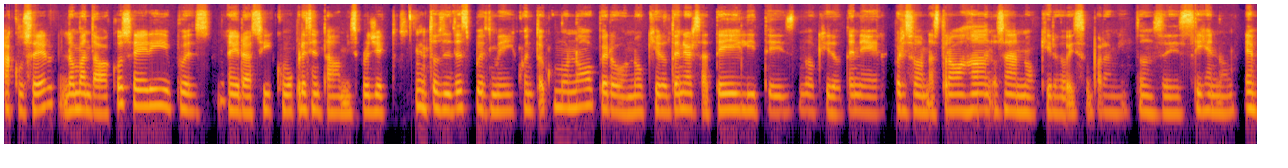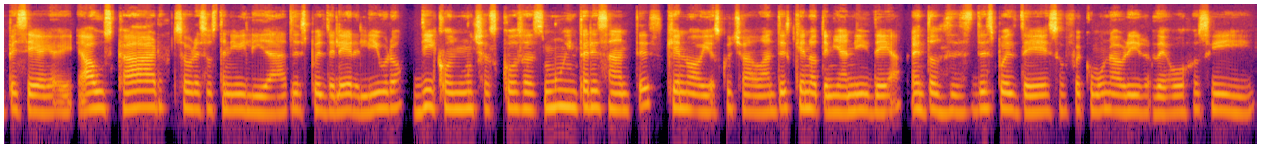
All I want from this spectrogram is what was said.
a coser, lo mandaba a coser y pues era así como presentaba mis proyectos. Entonces después me di cuenta como no, pero no quiero tener satélites, no quiero tener personas trabajando, o sea, no quiero eso para mí. Entonces dije no, empecé a buscar sobre sostenibilidad después de leer el libro, di con muchas cosas muy interesantes que no había escuchado antes, que no tenía ni idea. Entonces después de eso fue como un abrir de ojos y,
